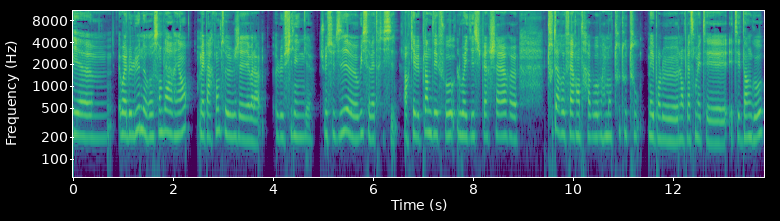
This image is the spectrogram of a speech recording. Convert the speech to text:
Et euh, ouais, le lieu ne ressemblait à rien, mais par contre, euh, j'ai voilà le feeling. Je me suis dit euh, oui, ça va être ici. Alors qu'il y avait plein de défauts, loyer super cher, tout à refaire en travaux, vraiment tout, tout, tout. Mais bon, le l'emplacement était était dingo,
